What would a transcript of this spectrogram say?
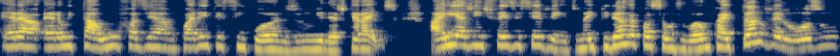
era, era o Itaú, fazia 45 anos, não me lembro, acho que era isso. Aí a gente fez esse evento na Ipiranga com São João, Caetano Veloso,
